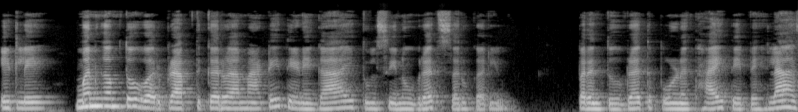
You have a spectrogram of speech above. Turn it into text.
એટલે મનગમતો વર પ્રાપ્ત કરવા માટે તેણે ગાય તુલસીનું વ્રત શરૂ કર્યું. પરંતુ વ્રત પૂર્ણ થાય તે પહેલાં જ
